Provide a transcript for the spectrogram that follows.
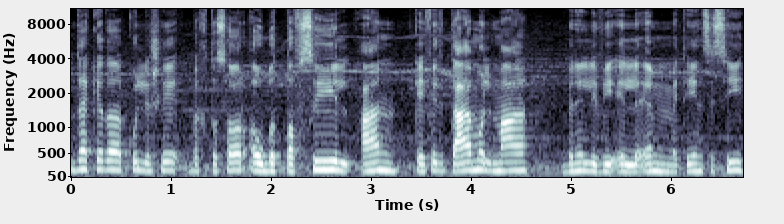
ده كده كل شيء باختصار أو بالتفصيل عن كيفية التعامل مع بنيلي VLM 200 cc.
